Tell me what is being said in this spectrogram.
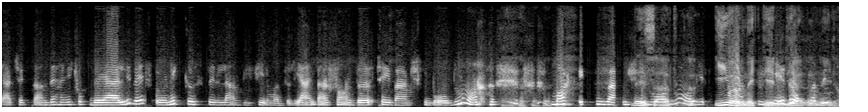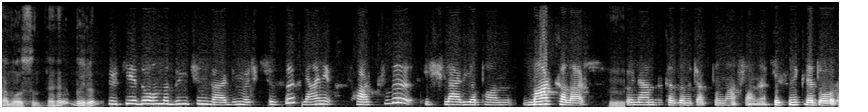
gerçekten de hani çok değerli ve örnek gösterilen bir firmadır. Yani ben şu anda şey vermiş gibi oldum ama marketing vermiş Neyse gibi artık oldum ama bir, iyi örnek diyelim diğerlerine ilham olsun. Buyurun. Türkiye'de olmadığı için verdim açıkçası. Yani farklı işler yapan markalar hmm. önem kazanacak bundan sonra. Kesinlikle doğru.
